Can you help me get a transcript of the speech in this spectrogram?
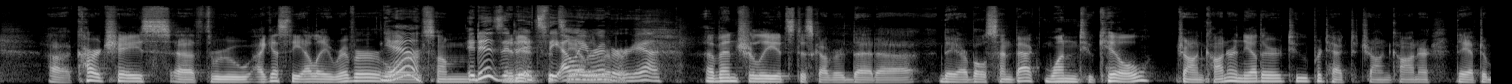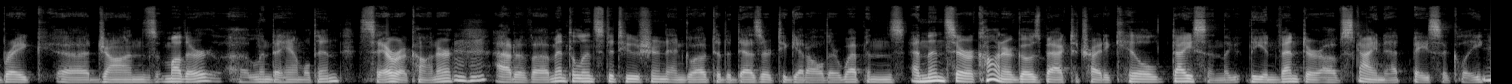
a car chase uh, through, I guess, the LA River Yeah. or some. It is. It, is. It's the LA, River. Yeah. Eventually, it's discovered that uh, they are both sent back one to kill John Connor and the other to protect John Connor. They have to break uh, John's mother, uh, Linda Hamilton, Sarah Connor, out of a mental institution and go out to the desert to get all their weapons. And then Sarah Connor goes back to try to kill Dyson, the, the inventor of Skynet, basically.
